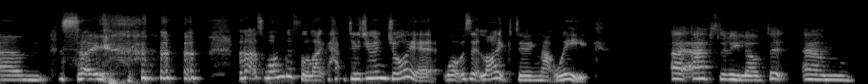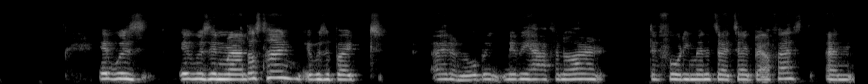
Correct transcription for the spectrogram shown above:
Um, so, but that's wonderful. Like, did you enjoy it? What was it like doing that week? I absolutely loved it. Um, it was it was in Randalstown. It was about I don't know, maybe half an hour to forty minutes outside Belfast, and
